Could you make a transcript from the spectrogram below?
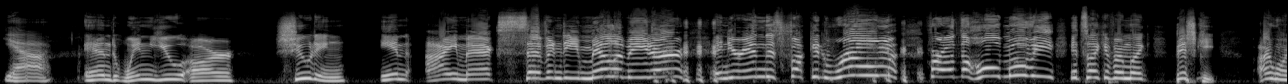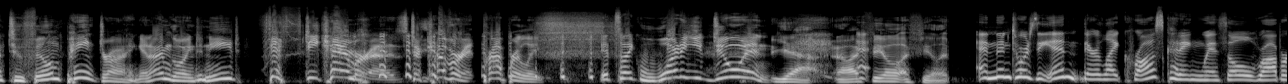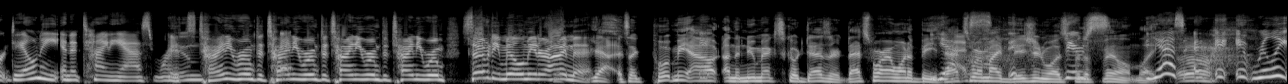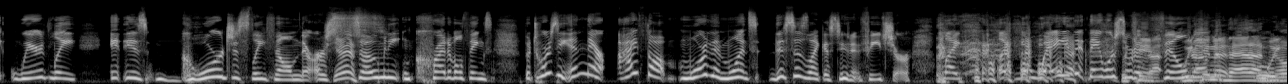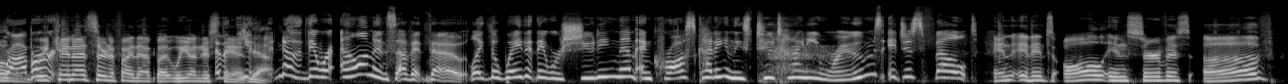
yeah, And when you are shooting in IMAX 70 millimeter and you're in this fucking room for the whole movie, it's like if I'm like, Bishki, I want to film paint drying and I'm going to need 50 cameras to cover it properly. It's like, what are you doing? yeah. No, I Uh, feel I feel it. And then towards the end, they're like cross cutting with old Robert Downey in a tiny ass room. It's tiny room to tiny room to tiny room to tiny room, 70 millimeter IMAX. Yeah, it's like put me out on the New Mexico desert. That's where I want to be. Yes. That's where my It- vision was for the film. Like, yes, and it, it really weirdly it is gorgeously filmed. There are Yes. so many incredible things, but towards the end there, I thought more than once this is like a student feature. Like like the way that they were sort of can't- filming. we cannot- that I we. Robert- we cannot certify that, but we understand. You- Yeah. No, there were elements of it though, like the way that they were shooting them and cross cutting in these two tiny rooms. It just felt and and it's all in service of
